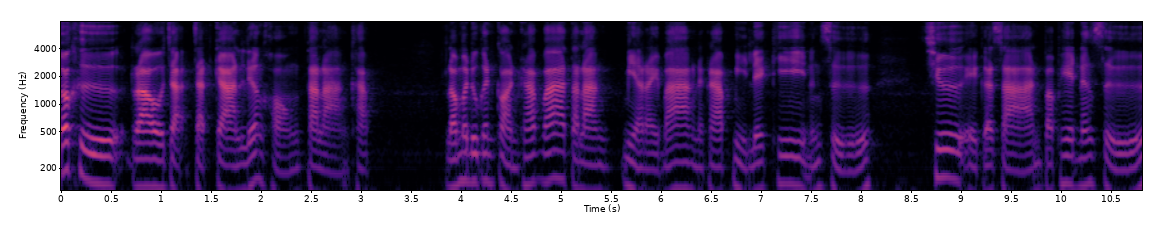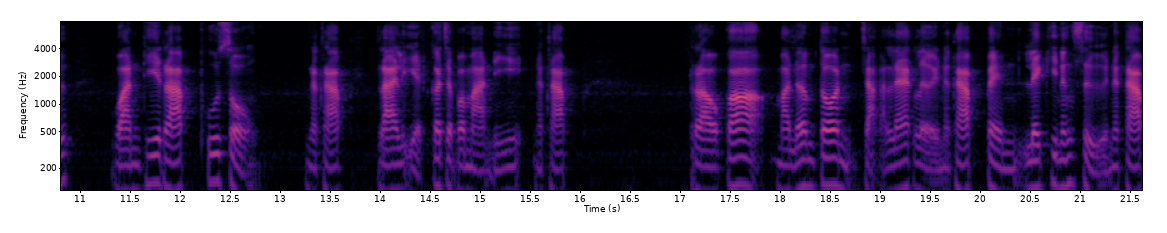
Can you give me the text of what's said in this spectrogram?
ก็คือเราจะจัดการเรื่องของตารางครับ เรามาดูกันก่อนครับว่าตารางมีอะไรบ้างนะครับ มีเลขที่หนังสือ ชื่อเอกสารประเภทหนังสือ วันที่รับผู้ส่งนะครับ รายละเอียดก็จะประมาณนี้นะครับ เราก็มาเริ่มต้นจากอันแรกเลยนะครับ เป็นเลขที่หนังสือนะครับ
